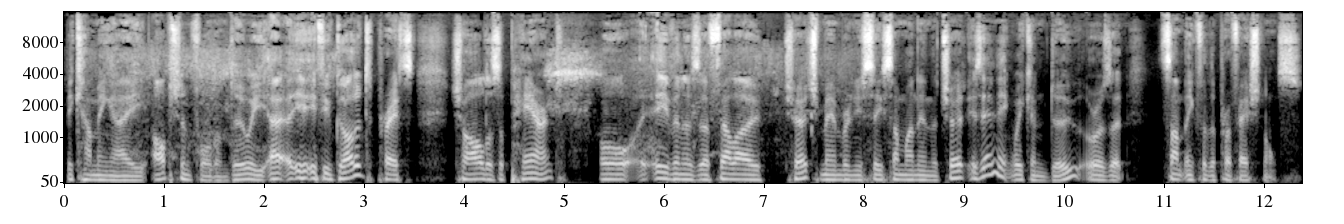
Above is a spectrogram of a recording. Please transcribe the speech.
becoming a option for them, do we? Uh, if you've got a depressed child as a parent, or even as a fellow church member, and you see someone in the church, is there anything we can do, or is it something for the professionals?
